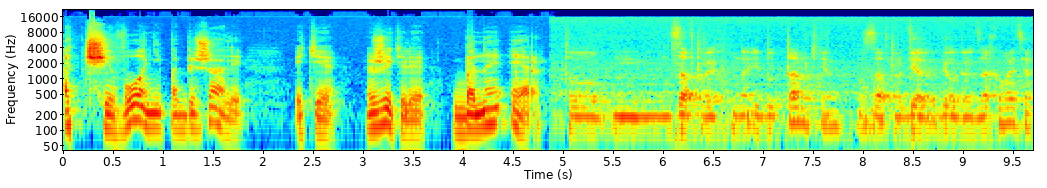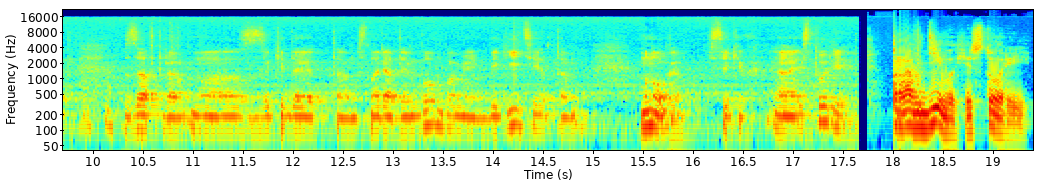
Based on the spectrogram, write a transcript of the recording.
От чего они побежали, эти жители БНР? То завтра идут танки, завтра Белгород захватят, завтра закидают там снарядами, бомбами, бегите, там много всяких э, историй. Правдивых историй.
